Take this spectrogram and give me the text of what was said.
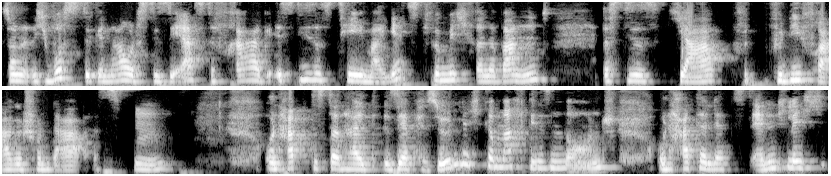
sondern ich wusste genau, dass diese erste Frage, ist dieses Thema jetzt für mich relevant, dass dieses Ja für, die Frage schon da ist. Mhm. Und habe das dann halt sehr persönlich gemacht, diesen Launch, und hatte letztendlich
